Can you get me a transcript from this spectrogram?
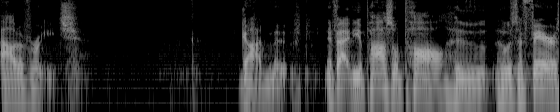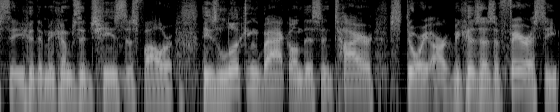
out of reach, God moved. In fact, the Apostle Paul, who, who was a Pharisee, who then becomes a Jesus follower, he's looking back on this entire story arc because as a Pharisee,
